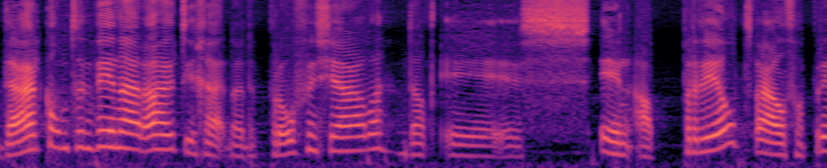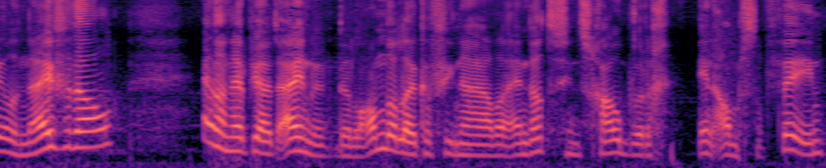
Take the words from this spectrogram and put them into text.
Daar komt een winnaar uit, die gaat naar de provinciale. Dat is in april, 12 april in Nijverdal. En dan heb je uiteindelijk de landelijke finale en dat is in Schouwburg in Amstelveen.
